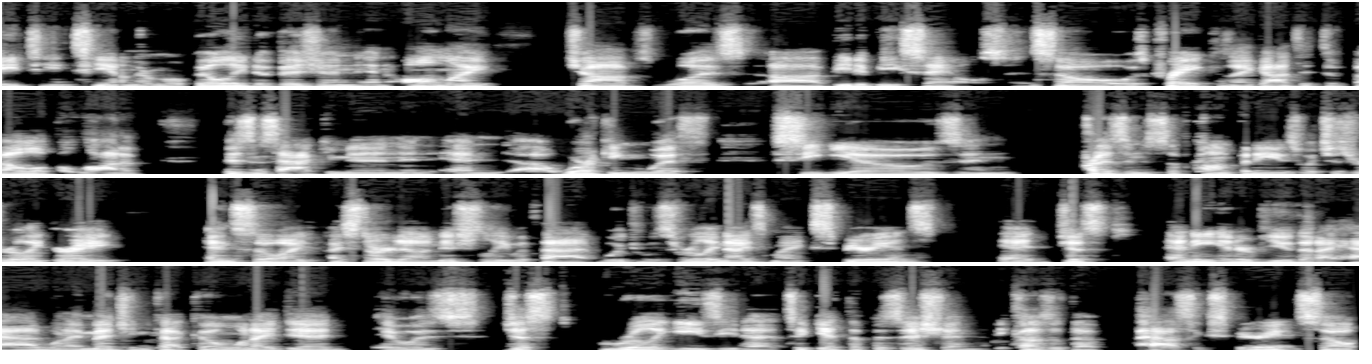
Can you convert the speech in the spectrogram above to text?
AT&T on their mobility division. And all my jobs was uh, B2B sales. And so it was great because I got to develop a lot of business acumen and, and uh, working with CEOs and presidents of companies, which is really great. And so I, I started out initially with that, which was really nice, my experience. at just any interview that I had, when I mentioned Cutco and what I did, it was just really easy to, to get the position because of the past experience. So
